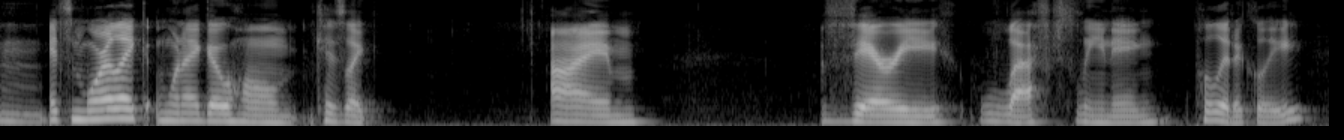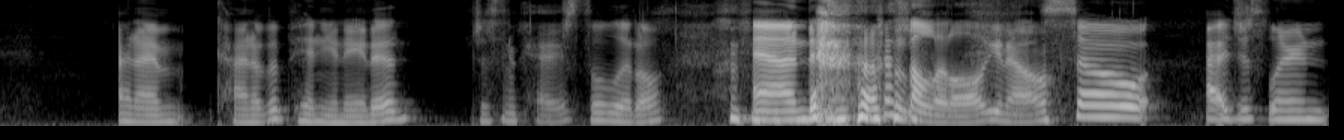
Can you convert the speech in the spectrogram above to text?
Hmm. it's more like when i go home because like i'm very left leaning politically and i'm kind of opinionated just Okay. just a little and Just a little, you know. so i just learned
